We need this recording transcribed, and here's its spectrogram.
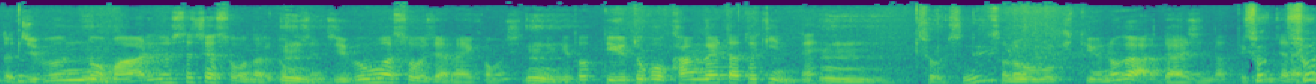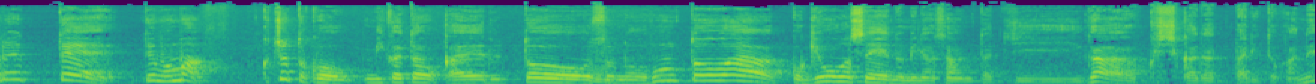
だ自分の周りの人たちはそうなるかもしれない、自分はそうじゃないかもしれないけど、っていうところを考えた時にね、うん。そうですね。その動きっていうのが大事になってくそるんじゃないかそれってでもまあちょっとこう見方を変えると、その本当はこう行政の皆さんたちが串家だったりとかね、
